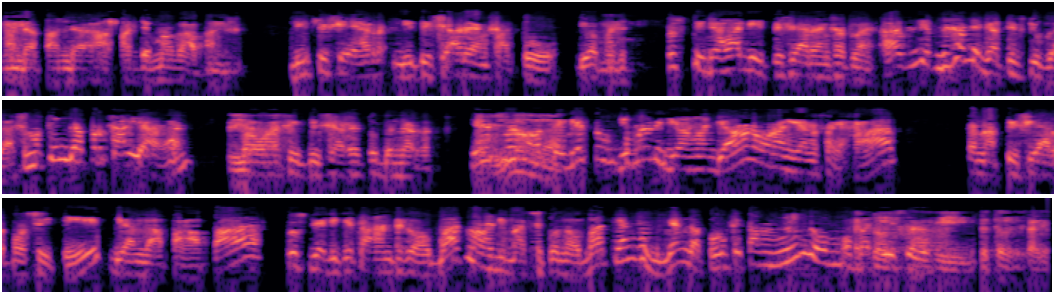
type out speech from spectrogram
tanda-tanda apa demam apa. Di PCR di PCR yang satu dia Hmm. positif. terus tidak lagi PCR yang satu lain. Ah, bisa negatif juga. Semakin nggak percaya kan Iya. bahwa si PCR itu benar. Ya Oh, sebenarnya. OTG itu gimana? Jangan-jangan orang yang sehat kena PCR positif, dia nggak apa-apa, terus jadi kita antri obat, malah dimasukin obat yang sebenarnya nggak perlu kita minum obat Betul itu. sekali, betul sekali.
